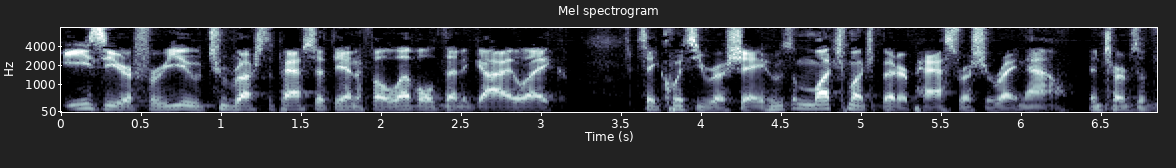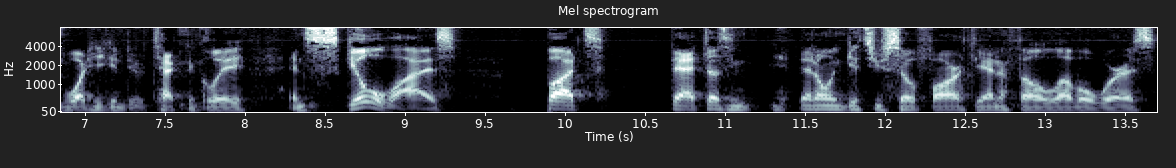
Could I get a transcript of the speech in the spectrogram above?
easier for you to rush the passer at the NFL level than a guy like say Quincy Roche, who's a much much better pass rusher right now in terms of what he can do technically and skill wise, but that doesn't that only gets you so far at the NFL level. Whereas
